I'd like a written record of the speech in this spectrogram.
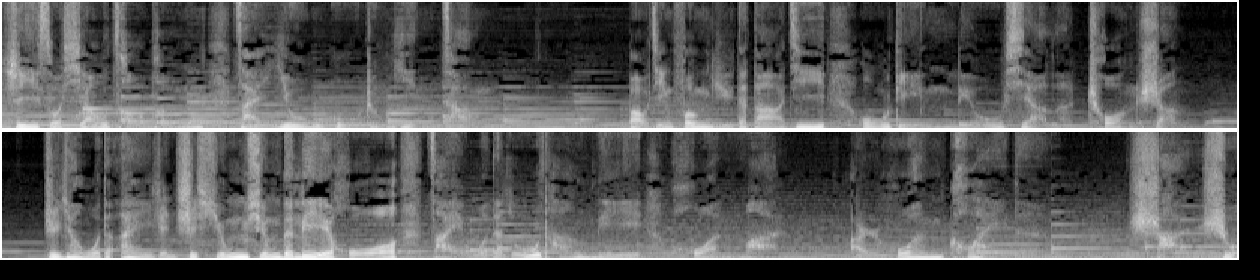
是一所小草棚，在幽谷中隐藏。饱经风雨的打击，屋顶留下了创伤。只要我的爱人是熊熊的烈火，在我的炉膛里缓慢而欢快的闪烁。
